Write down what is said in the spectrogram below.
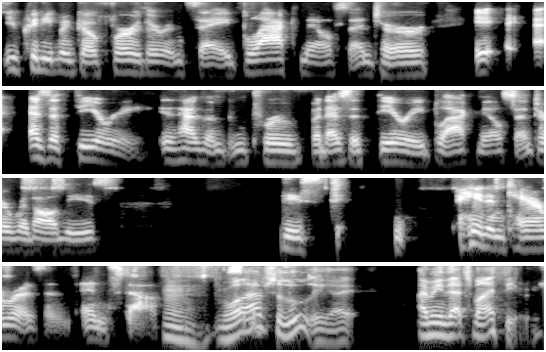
you could even go further and say blackmail center it, as a theory it hasn't been proved but as a theory blackmail center with all these these t- hidden cameras and, and stuff. Mm. Well, so. absolutely. I, I mean, that's my theory,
